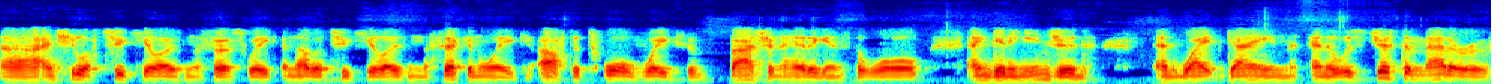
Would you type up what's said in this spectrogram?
uh, and she lost two kilos in the first week, another two kilos in the second week after 12 weeks of bashing her head against the wall and getting injured and weight gain. And it was just a matter of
